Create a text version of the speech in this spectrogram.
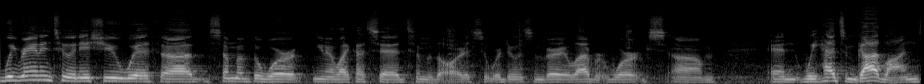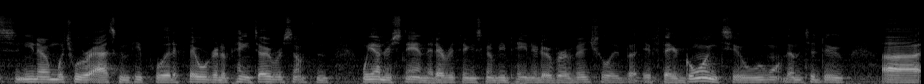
we ran into an issue with uh, some of the work, you know, like I said, some of the artists that were doing some very elaborate works. Um, and we had some guidelines, you know, in which we were asking people that if they were going to paint over something, we understand that everything is going to be painted over eventually, but if they're going to, we want them to do uh,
